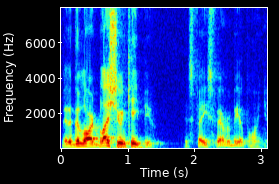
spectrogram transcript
May the good Lord bless you and keep you, his face forever be upon you.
